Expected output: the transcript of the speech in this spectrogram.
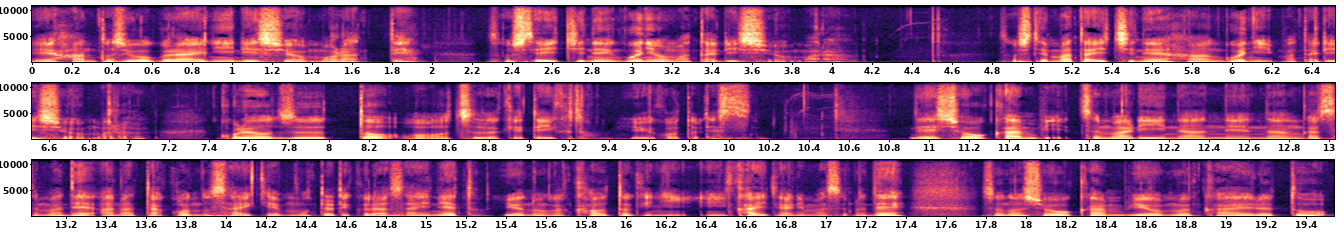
えー半年後ぐらいに利子をもらって、そして1年後にもまた利子をもらう。そしてまた1年半後にまた利子をもらう。これをずっと続けていくということです。で、償還日、つまり何年何月まであなたこの債券持っててくださいねというのが買うときに書いてありますので、その償還日を迎えると、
